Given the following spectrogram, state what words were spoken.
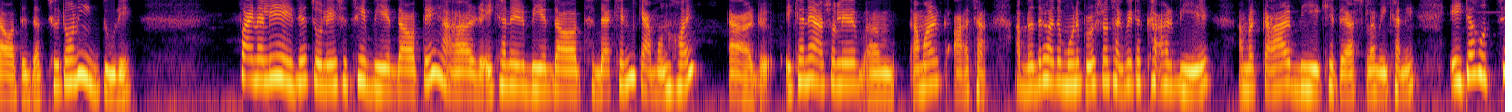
দাওয়াতে যাচ্ছি, ওইটা অনেক দূরে। ফাইনালি এই যে চলে এসেছি বিয়ের দাওয়াতে, আর এখানের বিয়ের দাওয়াত দেখেন কেমন হয়। আর এখানে আসলে আমার আচ্ছা আপনাদের হয়তো মনে প্রশ্ন থাকবে, এটা কার বিয়ে? আমরা কার বিয়ে খেতে আসলাম এখানে? এইটা হচ্ছে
